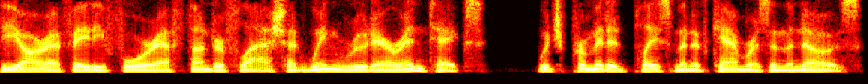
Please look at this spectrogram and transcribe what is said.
The RF-84F Thunderflash had wing root air intakes, which permitted placement of cameras in the nose.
